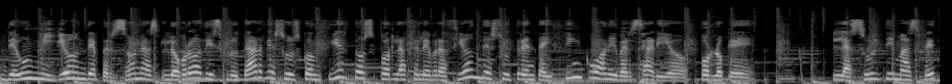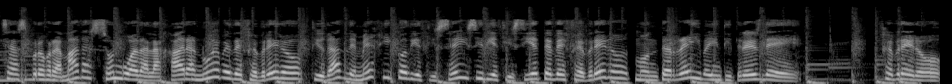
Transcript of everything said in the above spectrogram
de un millón de personas logró disfrutar de sus conciertos por la celebración de su 35 aniversario, por lo que las últimas fechas programadas son Guadalajara 9 de febrero, Ciudad de México 16 y 17 de febrero, Monterrey 23 de febrero,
